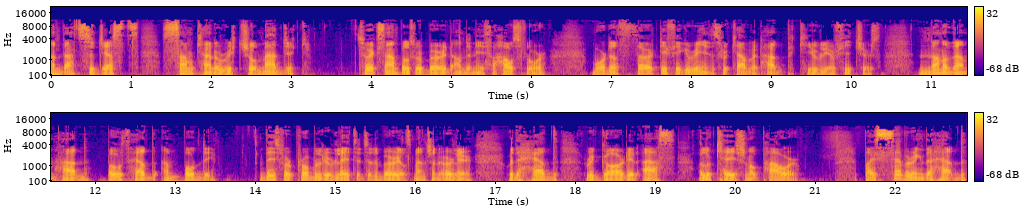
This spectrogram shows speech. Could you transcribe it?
and that suggests some kind of ritual magic. Two examples were buried underneath a house floor. More than 30 figurines recovered had peculiar features. None of them had both head and body. These were probably related to the burials mentioned earlier, with the head regarded as a location of power. By severing the head,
